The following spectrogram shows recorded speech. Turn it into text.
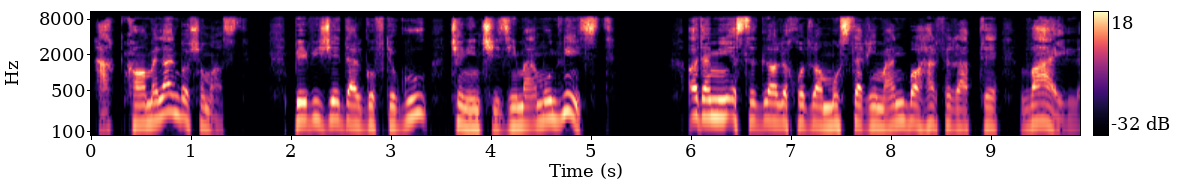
حق کاملا با شماست. به ویژه در گفتگو چنین چیزی معمول نیست. آدمی استدلال خود را مستقیما با حرف ربط ویل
